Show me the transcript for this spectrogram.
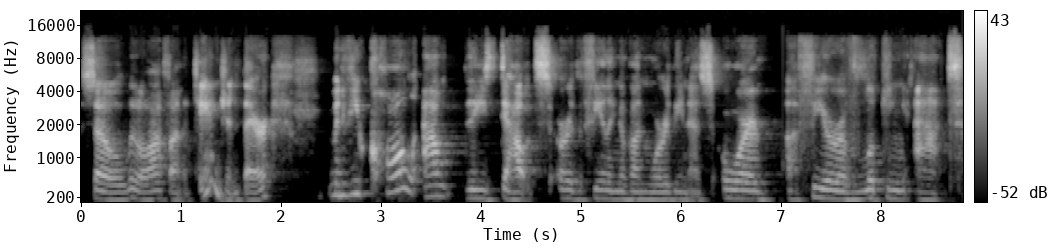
So, a little off on a tangent there. But if you call out these doubts or the feeling of unworthiness or a fear of looking at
